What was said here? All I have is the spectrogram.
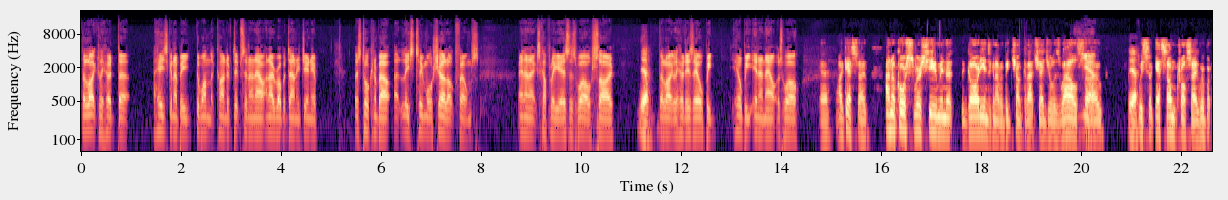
the likelihood that he's going to be the one that kind of dips in and out. I know Robert Downey Jr. is talking about at least two more Sherlock films in the next couple of years as well. So yeah, the likelihood is he'll be he'll be in and out as well. Yeah, I guess so. And of course, we're assuming that the Guardians are going to have a big chunk of that schedule as well. So Yeah. yeah. we I guess some crossover, but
